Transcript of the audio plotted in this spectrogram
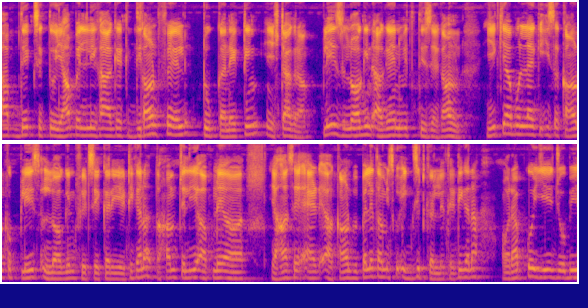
आप देख सकते हो, यहाँ पे लिखा आ गया कि account failed to connecting Instagram please log in again with this account ये क्या बोल रहा है कि इस अकाउंट को प्लीज़ लॉगिन फिर से करिए, ठीक है ना? तो हम चलिए अपने यहाँ से ऐड अकाउंट पे, पहले तो हम इसको एग्ज़िट कर लेते हैं, ठीक है ना? और आपको ये जो भी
